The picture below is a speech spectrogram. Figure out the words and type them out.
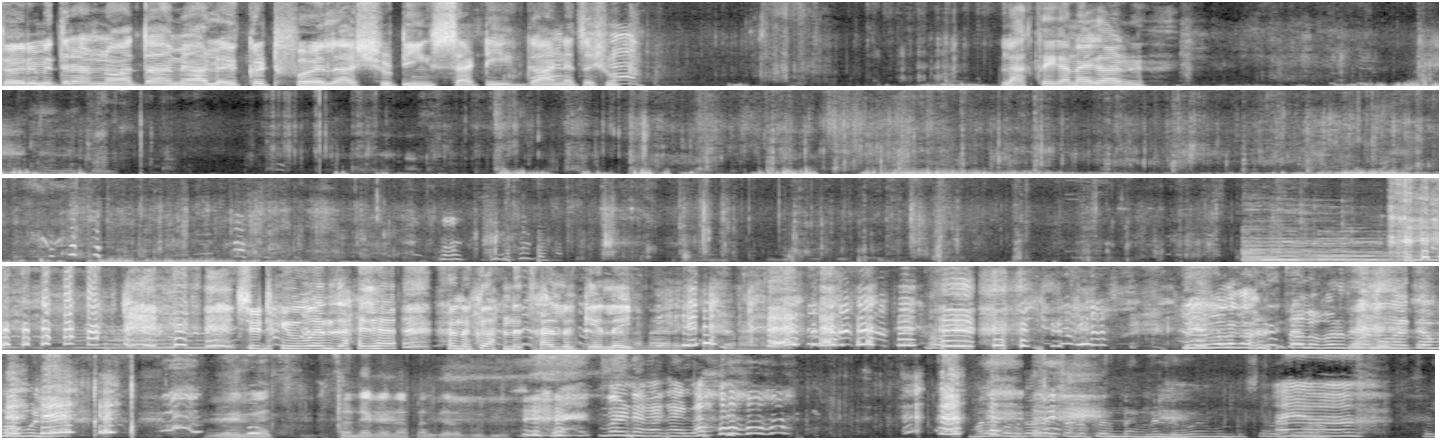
तर मित्रांनो आता आम्ही आलोय कटफळला शूटिंगसाठी गाण्याचं शूट लागतंय का नाही गाणं? शूटिंग पण झाल्या. आणि गाणं चालू केलंय. तुम्ही मला गाणं चालू करत म्हणलं नाही त्यामुळे म्हणले. संध्याकाळी जाताना त्याला बोलू. भंडारा खायला? मला पण गाणं चालू कर नाही म्हणलं. सगळं.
